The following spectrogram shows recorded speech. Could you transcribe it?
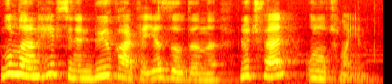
Bunların hepsinin büyük harfle yazıldığını lütfen unutmayın.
